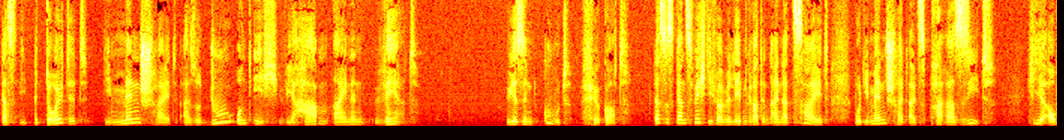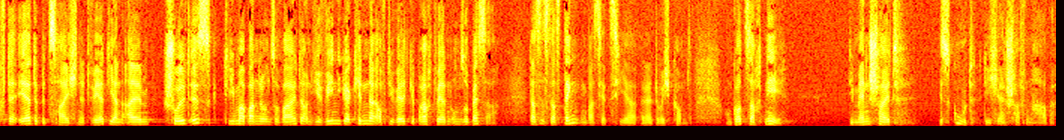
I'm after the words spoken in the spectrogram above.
Das bedeutet, die Menschheit, also du und ich, wir haben einen Wert. Wir sind gut für Gott. Das ist ganz wichtig, weil wir leben gerade in einer Zeit, wo die Menschheit als Parasit hier auf der Erde bezeichnet wird, die an allem schuld ist, Klimawandel und so weiter. Und je weniger Kinder auf die Welt gebracht werden, umso besser. Das ist das Denken, was jetzt hier äh, durchkommt. Und Gott sagt, nee, die Menschheit ist gut, die ich erschaffen habe.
